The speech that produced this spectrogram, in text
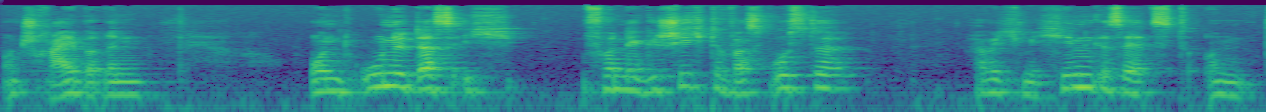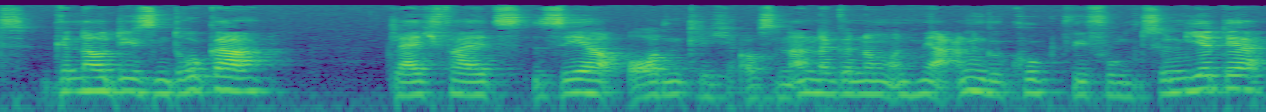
und Schreiberin. Und ohne dass ich von der Geschichte was wusste, habe ich mich hingesetzt und genau diesen Drucker gleichfalls sehr ordentlich auseinandergenommen und mir angeguckt, wie funktioniert der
